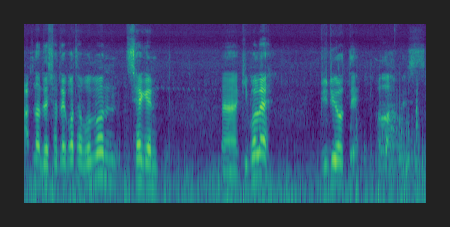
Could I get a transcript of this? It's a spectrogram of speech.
আপনাদের সাথে কথা বলব। সেকেন্ড কি বলে? ভিডিওতে আল্লাহ হাফেজ।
